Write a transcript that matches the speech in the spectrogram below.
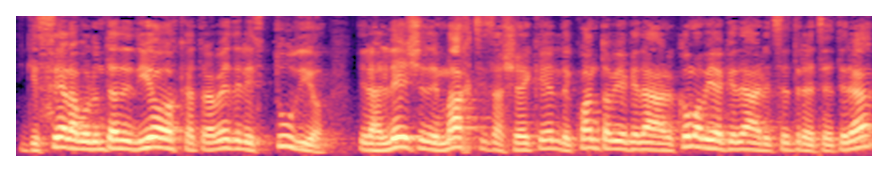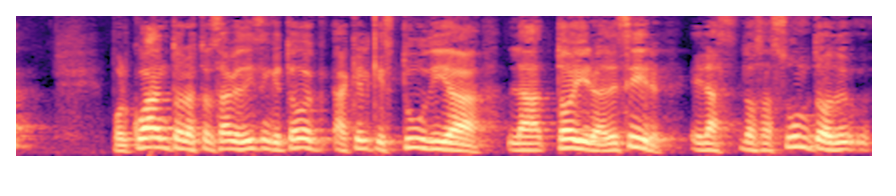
Y que sea la voluntad de Dios que a través del estudio de las leyes de Maxis a Shekel, de cuánto había que dar, cómo había que dar, etcétera, etcétera, por cuanto nuestros sabios dicen que todo aquel que estudia la toira, es decir, los asuntos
